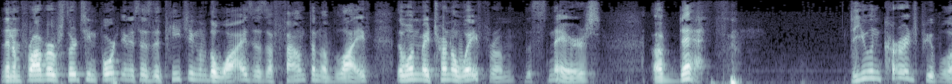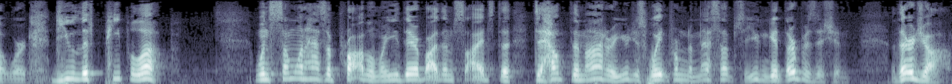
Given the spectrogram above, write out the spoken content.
And then in Proverbs 13:14 it says, "The teaching of the wise is a fountain of life, that one may turn away from the snares of death." Do you encourage people at work? Do you lift people up? When someone has a problem, are you there by them sides to, to help them out, or are you just waiting for them to mess up so you can get their position? Their job?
